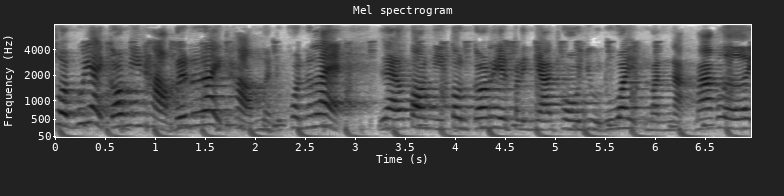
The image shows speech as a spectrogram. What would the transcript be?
ส่วนผู้ใหญ่ก็มีถามเรื่อยๆ ถามเหมือนทุกคนนั่นแหละ แล้วตอนนี้ตนก็เรียนปริญญาโทอยู่ด้วยมันหนักมากเลย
